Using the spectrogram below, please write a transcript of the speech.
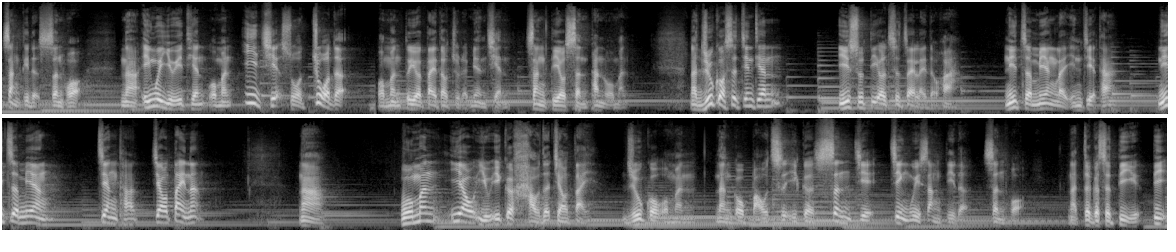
上帝的生活。那因为有一天，我们一切所做的，我们都要带到主的面前，上帝要审判我们。那如果是今天耶稣第二次再来的话，你怎么样来迎接他？你怎么样向他交代呢？那我们要有一个好的交代。如果我们能够保持一个圣洁、敬畏上帝的生活，那这个是第一第。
